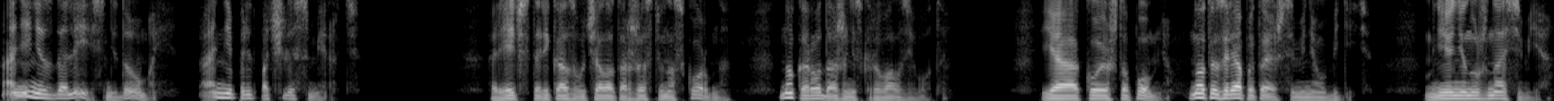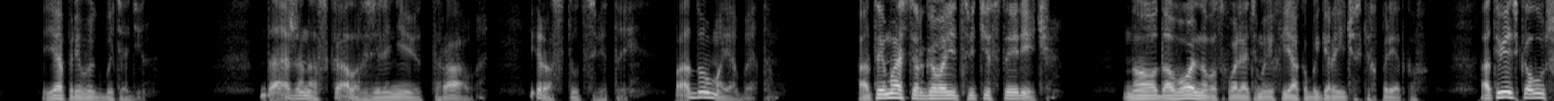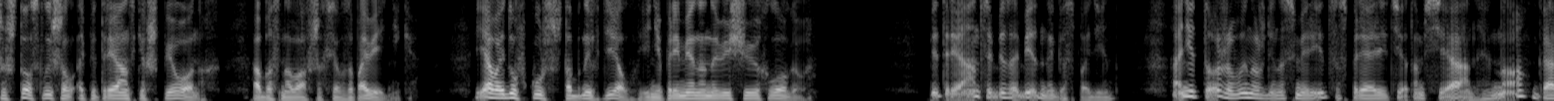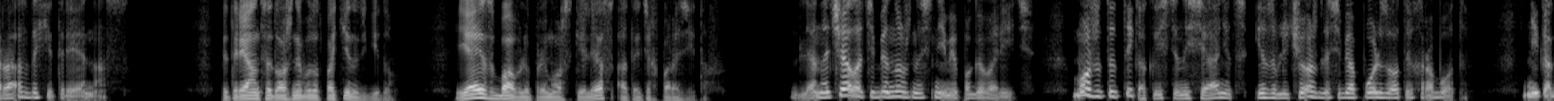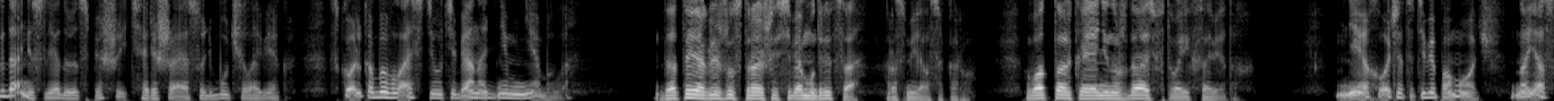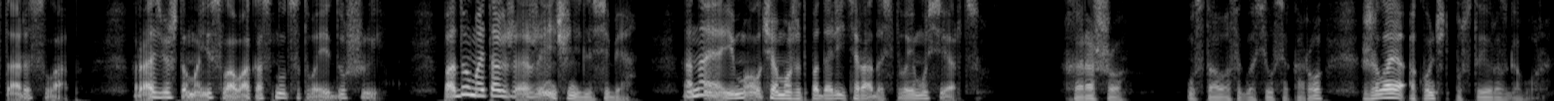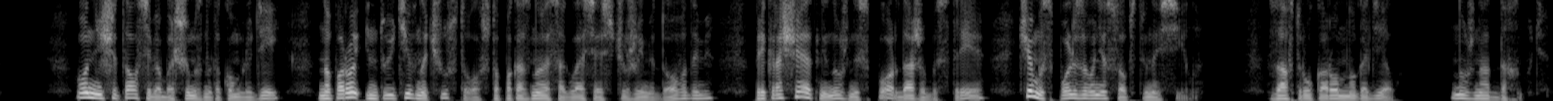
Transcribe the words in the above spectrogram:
Они не сдались, не думай. Они предпочли смерть. Речь старика звучала торжественно скорбно, но Коро даже не скрывал зевоты. «Я кое-что помню, но ты зря пытаешься меня убедить. Мне не нужна семья. Я привык быть один. Даже на скалах зеленеют травы и растут цветы. Подумай об этом. А ты мастер говорить цветистые речи. Но довольно восхвалять моих якобы героических предков. Ответь-ка лучше, что слышал о петрианских шпионах, обосновавшихся в заповеднике. Я войду в курс штабных дел и непременно навещу их логово. Петрианцы безобидны, господин. Они тоже вынуждены смириться с приоритетом Сианы, но гораздо хитрее нас. Петрианцы должны будут покинуть гиду. Я избавлю приморский лес от этих паразитов. Для начала тебе нужно с ними поговорить. Может, и ты, как истинный сианец, извлечешь для себя пользу от их работы. Никогда не следует спешить, решая судьбу человека, сколько бы власти у тебя над ним не было. — Да ты, я гляжу, строишь из себя мудреца, — рассмеялся Кару. Вот только я не нуждаюсь в твоих советах. Мне хочется тебе помочь, но я стар и слаб. Разве что мои слова коснутся твоей души. Подумай также о женщине для себя. Она и молча может подарить радость твоему сердцу. Хорошо, устало согласился Каро, желая окончить пустые разговоры. Он не считал себя большим знатоком людей, но порой интуитивно чувствовал, что показное согласие с чужими доводами прекращает ненужный спор даже быстрее, чем использование собственной силы. Завтра у Каро много дел. Нужно отдохнуть.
